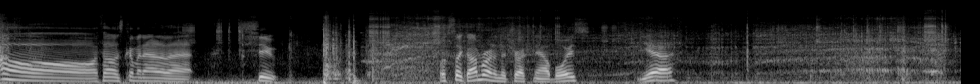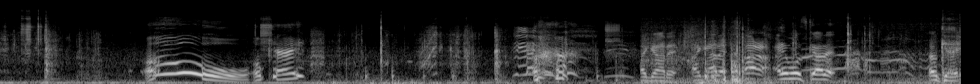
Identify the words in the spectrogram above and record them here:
Oh, I thought I was coming out of that. Shoot. Looks like I'm running the truck now, boys. Yeah. Oh, okay. I got it, I got it. Ah, I almost got it. Okay.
